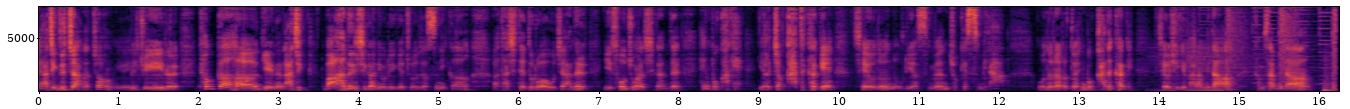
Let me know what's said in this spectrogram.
예, 아직 늦지 않았죠. 일주일을 평가하기에는 아직 많은 시간이 우리에게 주어졌으니까 아, 다시 되돌아오지 않을 이 소중한 시간들 행복하게 열정 가득하게 채우는 우리였으면 좋겠습니다. 오늘 하루도 행복 가득하게 채우시기 바랍니다. 감사합니다.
